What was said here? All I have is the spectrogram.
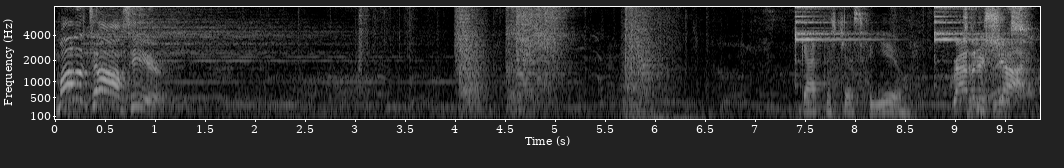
Molotov's here! Got this just for you. Grabbing a shot.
